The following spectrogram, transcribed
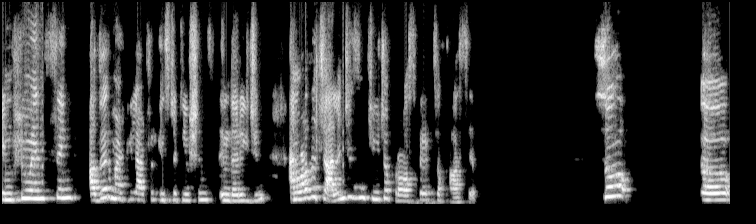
influencing other multilateral institutions in the region? And what are the challenges and future prospects of RCEP? So, uh,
